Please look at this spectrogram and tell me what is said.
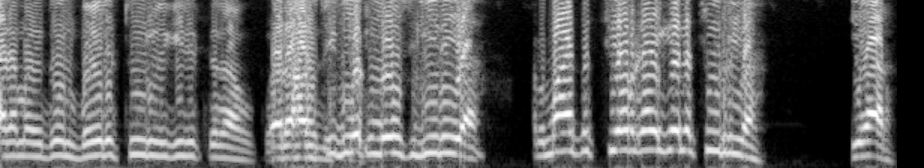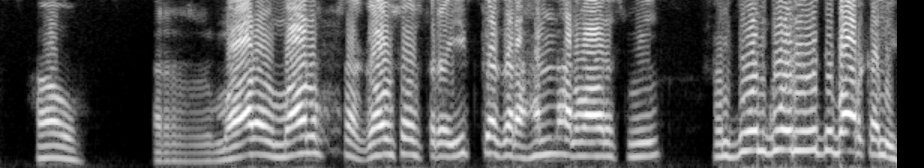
अरे माझे दोन बैल चोरी गेली तर राव. अरे आमची बी एक लस गेली या. अरे माझ्या तर चार गाय गेल्या चोरीला? यार. हो अरे माणूस माणूस गाव सासरा इतका जरा हाणणार माणूस मी. आणि दोन गोरी होते बारकाली.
